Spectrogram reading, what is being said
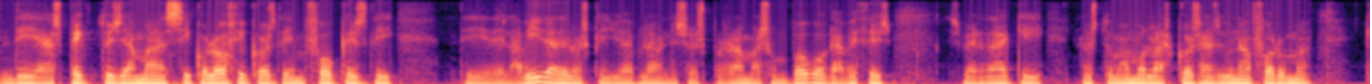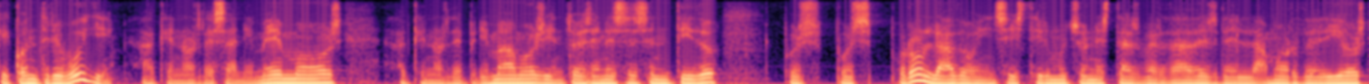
de, aspectos ya más psicológicos, de enfoques de, de, la vida, de los que yo he hablado en esos programas un poco, que a veces es verdad que nos tomamos las cosas de una forma que contribuye a que nos desanimemos, a que nos deprimamos y entonces en ese sentido pues, pues por un lado, insistir mucho en estas verdades del amor de Dios,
